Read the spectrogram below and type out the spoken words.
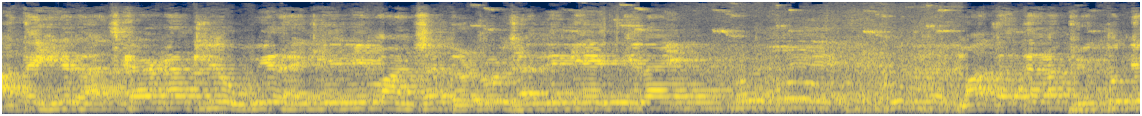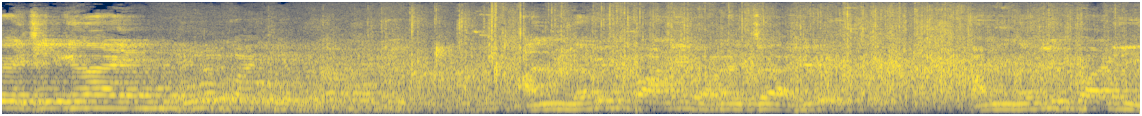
आता हे राजकारणातली उभी राहिलेली माणसं गढूळ झालेली आहेत की नाही मग आता त्यांना फेकून द्यायचे की नाही आणि नवीन पाणी भरायचं आहे. आणि नवीन पाणी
